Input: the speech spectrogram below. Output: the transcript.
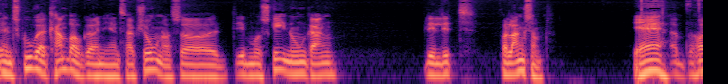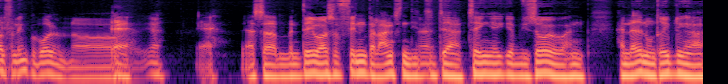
han skulle være kampafgørende i hans aktioner, så det måske nogle gange bliver lidt for langsomt. Ja. At holde for længe på bolden. Og, Ja. ja. Ja, altså, men det er jo også at finde balancen i ja. de der ting, ikke? Vi så jo, at han, han lavede nogle driblinger,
